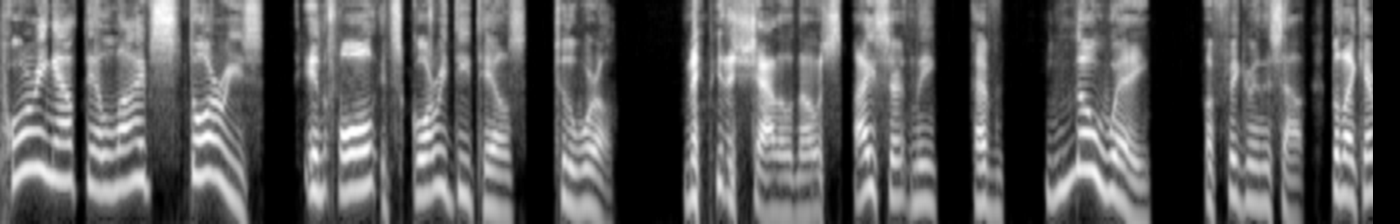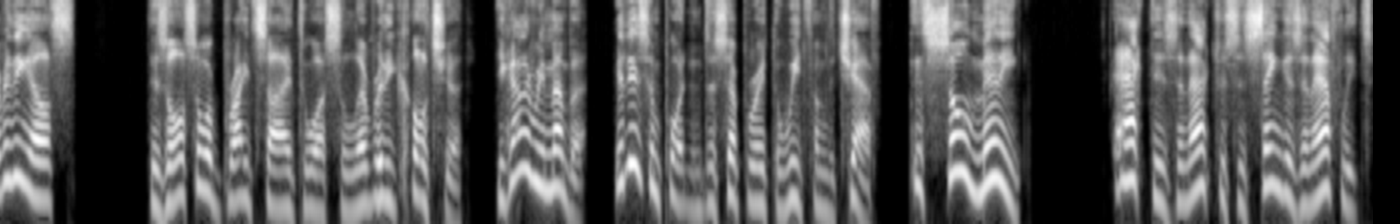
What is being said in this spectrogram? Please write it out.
pouring out their life stories in all its gory details to the world. Maybe the shadow knows. I certainly have no way of figuring this out. But like everything else, there's also a bright side to our celebrity culture. You got to remember, it is important to separate the wheat from the chaff. There's so many actors and actresses, singers and athletes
